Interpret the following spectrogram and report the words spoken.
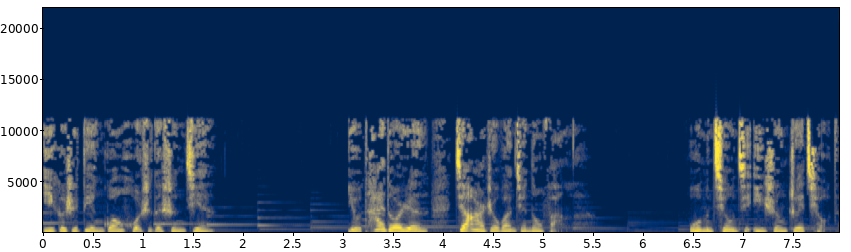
一个是电光火石的瞬间。有太多人将二者完全弄反了。我们穷极一生追求的，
